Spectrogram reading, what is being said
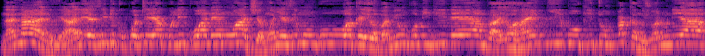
Na nani aliyezidi kupotea kuliko anemwacha Mwenyezi Mungu akaiomba miungu mingine ambayo haimjibu kitu mpaka mwisho wa dunia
